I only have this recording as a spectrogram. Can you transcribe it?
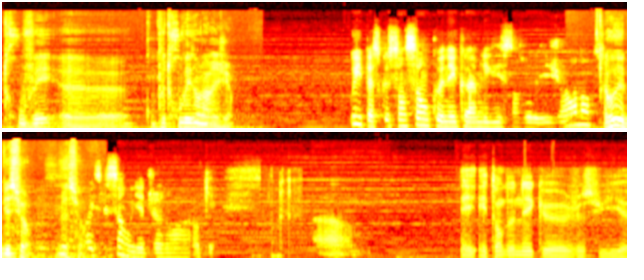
trouver euh, qu'on peut trouver dans la région. Oui, parce que sans ça, on connaît quand même l'existence de la Légion Ardente. Ah oui, bien sûr, bien sûr. Oui, c'est ça, on y a déjà droit. Ok. Euh, Et étant donné que je suis euh,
